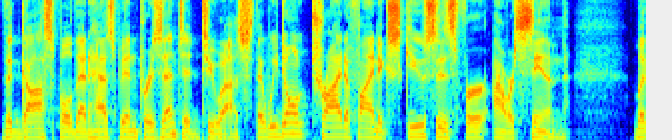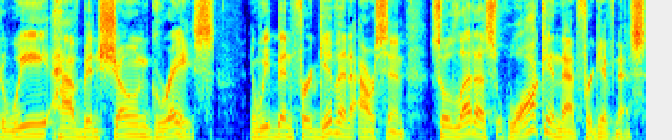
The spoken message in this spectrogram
the gospel that has been presented to us, that we don't try to find excuses for our sin, but we have been shown grace and we've been forgiven our sin. So let us walk in that forgiveness,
